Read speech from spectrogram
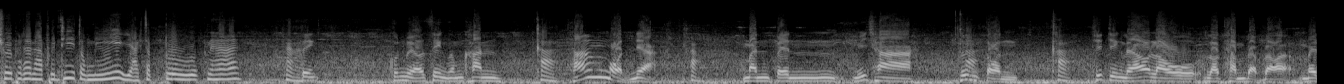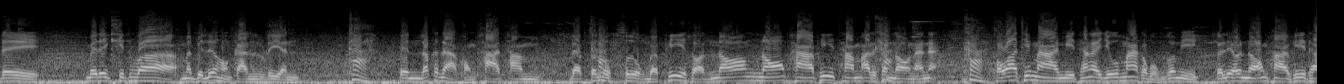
ช่วยพัฒนาพื้นที่ตรงนี้อยากจะปลูกนะฮะค่ะสิ่งคุณเหมียวสิ่งสำคัญค่ะทั้งหมดเนี่ยค่ะมันเป็นวิชาพึ่งตน ค่ะที่จริงแล้วเราเราทำแบบว่าไม่ได้ไม่ได้คิดว่ามันเป็นเรื่องของการเรียน ค่ะ เป็นลักษณะของพาทำแบบสนุกสนุกแบบพี่สอนน้องน้องพาพี่ทำอะไรค่ะ ทำนองนั้นอะ ค่ะ เพราะว่าที่มามีทั้งอายุมากกว่าผมก็มี ก็เรียกว่าน้องพาพี่ท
